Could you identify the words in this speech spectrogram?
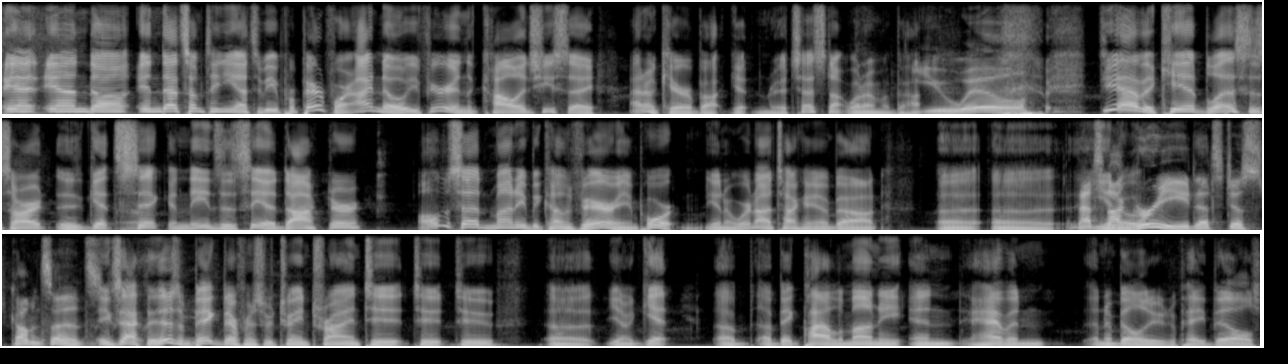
and and uh, and that's something you have to be prepared for. I know if you're in the college, you say, "I don't care about getting rich. That's not what I'm about." You will. if you have a kid, bless his heart, uh, gets sick and needs to see a doctor, all of a sudden money becomes very important. You know, we're not talking about. Uh, uh, That's not know, greed. That's just common sense. Exactly. There's a big difference between trying to to to uh, you know get a, a big pile of money and having an ability to pay bills.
